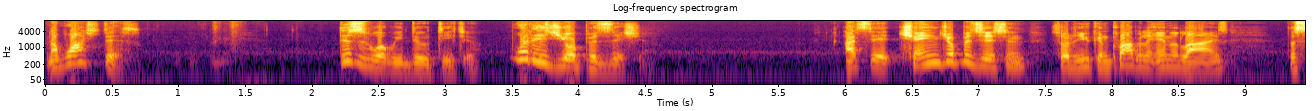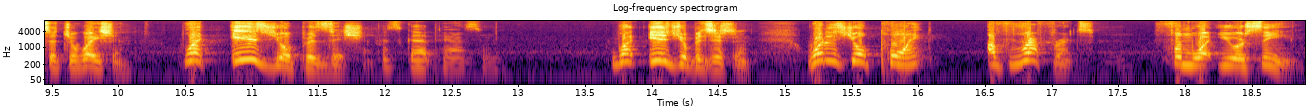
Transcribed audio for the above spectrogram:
Now, watch this. This is what we do, teacher. What is your position? I said, change your position so that you can properly analyze the situation. What is your position? That's good, Pastor. What is your position? What is your point of reference from what you are seeing?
